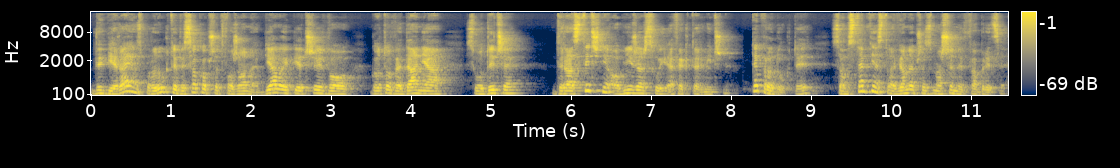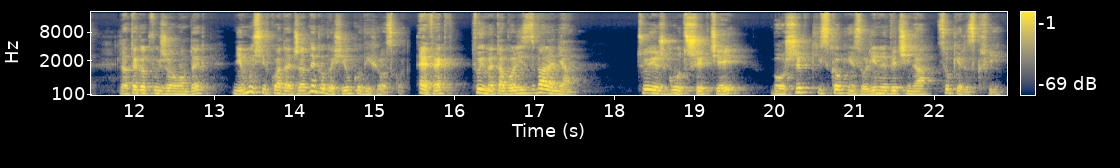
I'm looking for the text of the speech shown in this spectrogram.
Wybierając produkty wysoko przetworzone, białe pieczywo, gotowe dania, słodycze, drastycznie obniżasz swój efekt termiczny. Te produkty są wstępnie strawione przez maszyny w fabryce, dlatego Twój żołądek nie musi wkładać żadnego wysiłku w ich rozkład. Efekt Twój metabolizm zwalnia. Czujesz głód szybciej, bo szybki skok insuliny wycina cukier z krwi.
